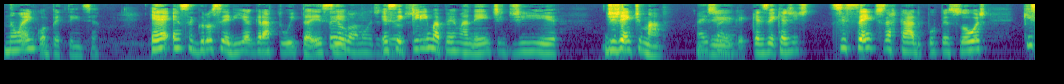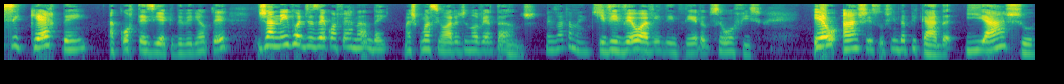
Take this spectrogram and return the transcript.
não é a incompetência. É essa grosseria gratuita, esse, Pelo amor de esse clima permanente de, de gente má. É isso De- aí. Quer dizer, que a gente se sente cercado por pessoas que sequer têm a cortesia que deveriam ter. Já nem vou dizer com a Fernanda, hein? mas com uma senhora de 90 anos Exatamente. que viveu a vida inteira do seu ofício. Eu acho isso o fim da picada. E acho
